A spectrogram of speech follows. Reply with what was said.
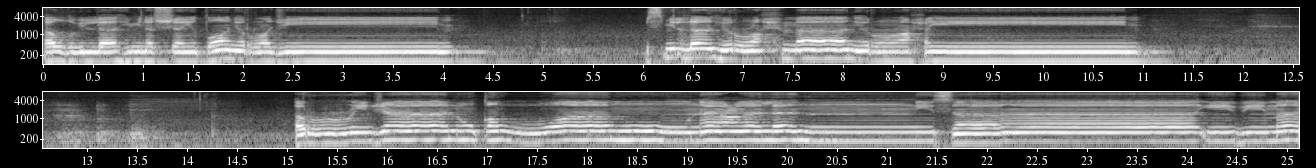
أعوذ بالله من الشيطان الرجيم. بسم الله الرحمن الرحيم. الرجال قوامون على النساء بما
